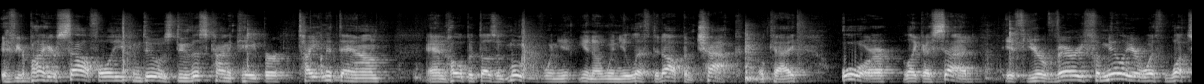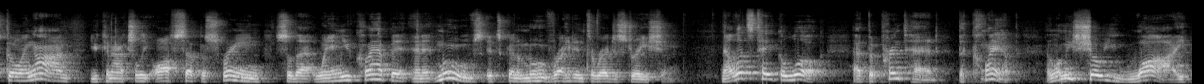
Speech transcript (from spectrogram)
if you're by yourself, all you can do is do this kind of caper, tighten it down, and hope it doesn't move when you, you know, when you lift it up and check, okay? Or, like I said, if you're very familiar with what's going on, you can actually offset the screen so that when you clamp it and it moves, it's going to move right into registration. Now let's take a look at the print head, the clamp, and let me show you why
